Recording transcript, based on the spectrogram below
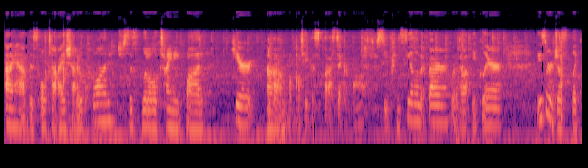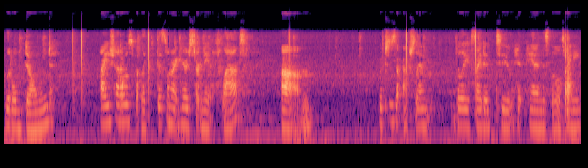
I have this Ulta eyeshadow quad, just this little tiny quad here, um, take this plastic off so you can see a little bit better without the glare. These are just like little domed eyeshadows, but like this one right here is starting to get flat. Um, which is actually, I'm really excited to hit pan in this little tiny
